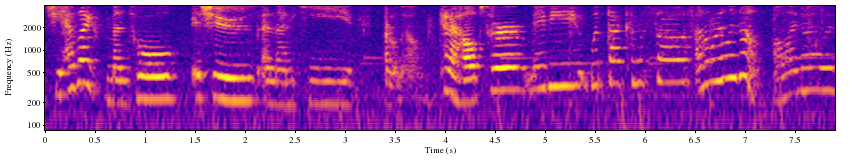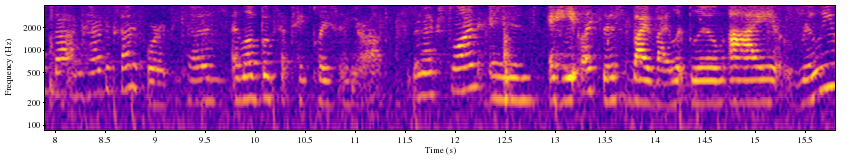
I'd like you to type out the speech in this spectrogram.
She has like mental issues and then he, I don't know, kind of helps her maybe with that kind of stuff. I don't really know. All I know is that I'm kind of excited for it because I love books that take place in Europe. The next one is A Hate Like This by Violet Bloom. I really,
